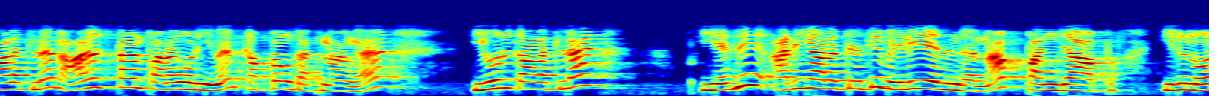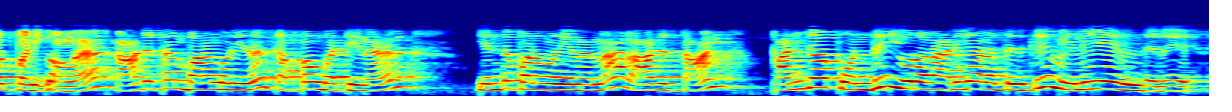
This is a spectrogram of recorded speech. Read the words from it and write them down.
காலத்தில் ராஜஸ்தான் பழங்குடியினர் கப்பம் கட்டினாங்க. இவர் காலத்தில் எது அதிகாரத்திற்கு வெளியே இருந்தன்னா பஞ்சாப். இது நோட் பண்ணிக்கோங்க. ராஜஸ்தான் பழங்குடியினர் கப்பம்பட்டினர் எந்த பழங்குடியினர்னா ராஜஸ்தான். பஞ்சாப் வந்து இவரோட அதிகாரத்திற்கு வெளியே இருந்தது.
